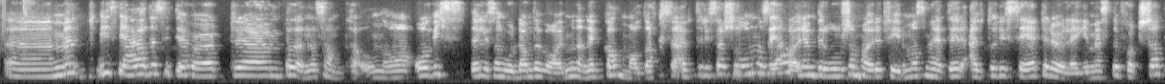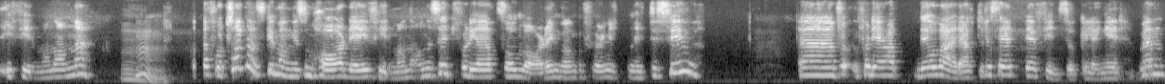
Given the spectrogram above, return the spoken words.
Uh, men hvis jeg hadde sittet og hørt uh, på denne samtalen nå, og visste liksom hvordan det var med denne gammeldagse autorisasjonen altså Jeg har en bror som har et firma som heter Autorisert rørleggermester fortsatt i firmanavnet. Mm. Det er fortsatt ganske mange som har det i firmanavnet sitt, fordi at sånn var det en gang før 1997. Eh, for, fordi at det å være autorisert, det fins jo ikke lenger. Men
